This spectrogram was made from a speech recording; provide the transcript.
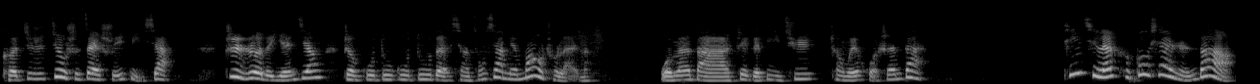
可就是就是在水底下，炙热的岩浆正咕嘟咕嘟的想从下面冒出来呢。我们把这个地区称为火山带。”听起来可够吓人的，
